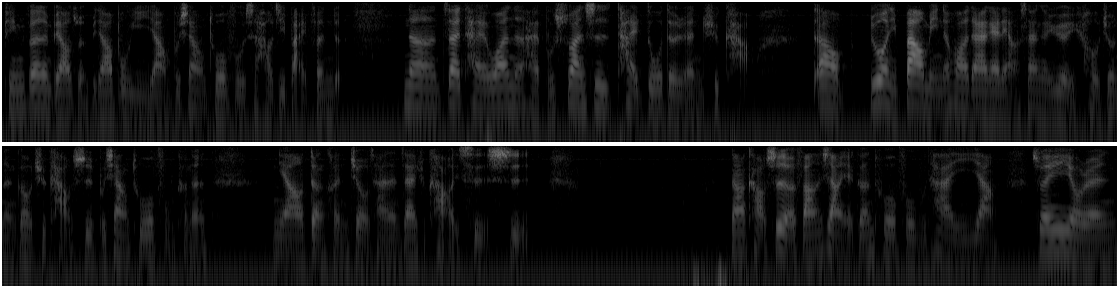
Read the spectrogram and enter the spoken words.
评分的标准比较不一样，不像托福是好几百分的。那在台湾呢，还不算是太多的人去考。到如果你报名的话，大概两三个月以后就能够去考试，不像托福可能你要等很久才能再去考一次试。那考试的方向也跟托福不太一样，所以有人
